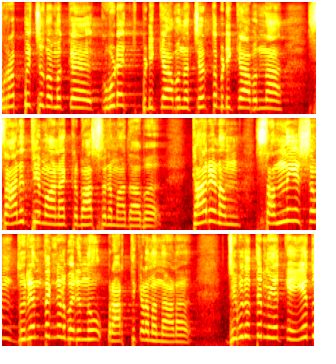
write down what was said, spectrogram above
ഉറപ്പിച്ച് നമുക്ക് കൂടെ പിടിക്കാവുന്ന ചേർത്ത് പിടിക്കാവുന്ന സാന്നിധ്യമാണ് കൃപാസന മാതാവ്. കാരണം സന്ദേശം ദുരന്തങ്ങൾ വരുന്നു പ്രാർത്ഥിക്കണമെന്നാണ്. ജീവിതത്തിൽ നിങ്ങൾക്ക് ഏത്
